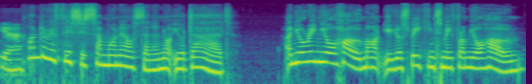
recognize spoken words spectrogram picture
Yeah. Wonder if this is someone else then and not your dad. And you're in your home, aren't you? You're speaking to me from your home.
